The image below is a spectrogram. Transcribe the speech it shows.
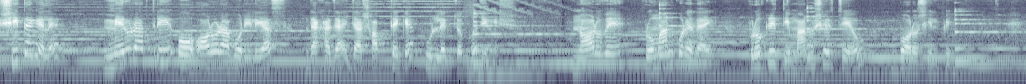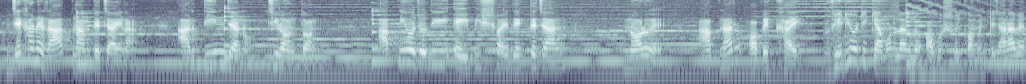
শীতে গেলে মেরুরাত্রি ও অরোরা বোরিলিয়াস দেখা যায়, যা সব থেকে উল্লেখযোগ্য জিনিস। নরওয়ে প্রমাণ করে দেয় প্রকৃতি মানুষের চেয়েও বড় শিল্পী। যেখানে রাত নামতে চায় না, আর দিন যেন চিরন্তন। আপনিও যদি এই বিস্ময় দেখতে চান, নরওয়ে আপনার অপেক্ষায়। ভিডিওটি কেমন লাগল অবশ্যই কমেন্টে জানাবেন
